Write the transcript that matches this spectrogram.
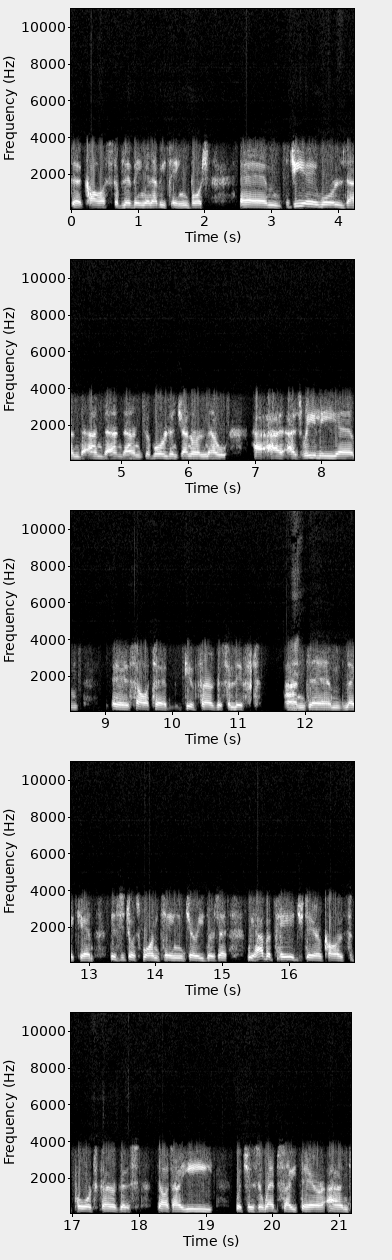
the cost of living and everything. But um, the GAA world and and and and the world in general now ha, ha, has really um, uh, sought to give Fergus a lift. And um, like um, this is just one thing, Jerry. There's a we have a page there called supportfergus.ie, which is a website there, and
